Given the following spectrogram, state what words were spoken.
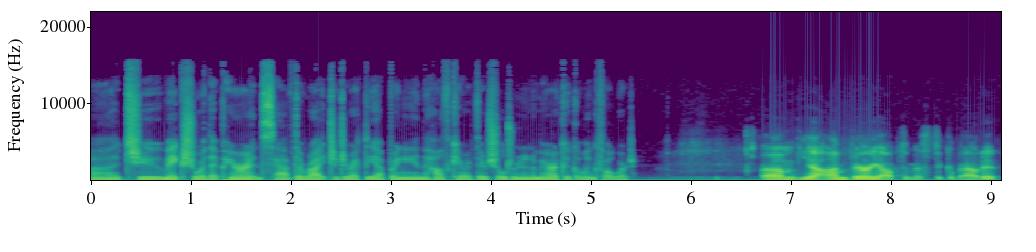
uh, to make sure that parents have the right to direct the upbringing and the health care of their children in America going forward? Um, yeah, I'm very optimistic about it.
